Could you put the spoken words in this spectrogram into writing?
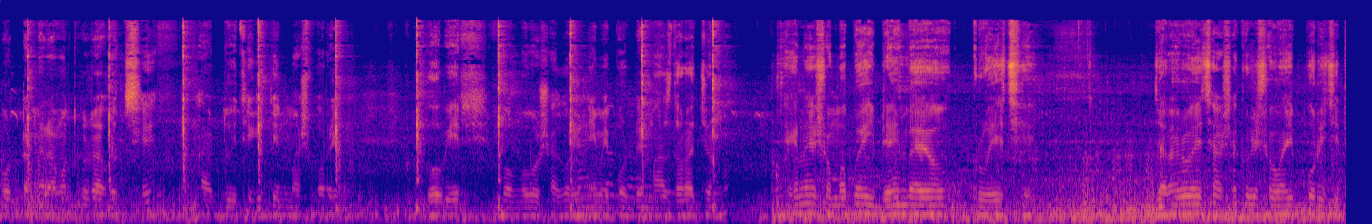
বোটটা মেরামত করা হচ্ছে আর দুই থেকে তিন মাস পরে গভীর বঙ্গোপসাগরে নেমে পড়বে মাছ ধরার জন্য। এখানে সম্ভাব্য ইব্রাহিম ভাইও রয়েছে। যারা রয়েছে, আশা করি সবাই পরিচিত।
